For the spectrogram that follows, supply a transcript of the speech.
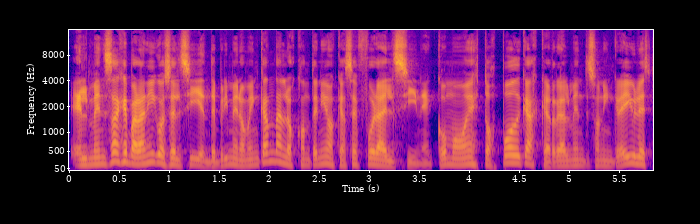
el mensaje para Nico es el siguiente. Primero, me encantan los contenidos que haces fuera del cine, como estos podcasts que realmente son increíbles.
